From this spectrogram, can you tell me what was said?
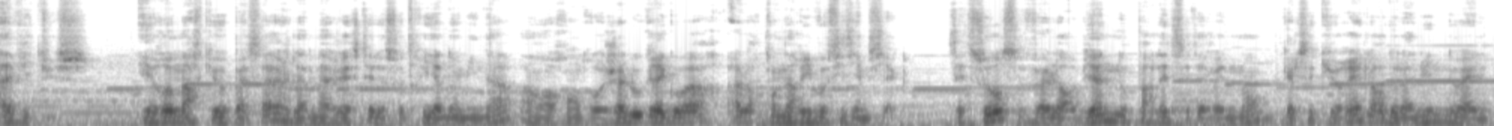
Avitus. Et remarquez au passage la majesté de ce trianomina à en rendre jaloux Grégoire alors qu'on arrive au 6 siècle. Cette source veut alors bien nous parler de cet événement qu'elle s'est lors de la nuit de Noël.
